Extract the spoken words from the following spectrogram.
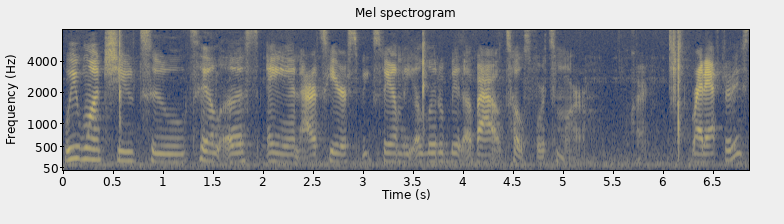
we want you to tell us and our Tiara Speaks family a little bit about Toast for Tomorrow. Okay. Right after this.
